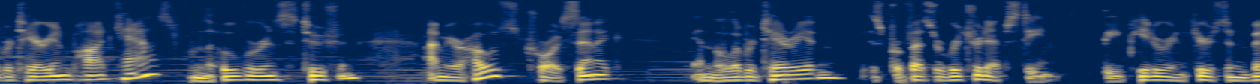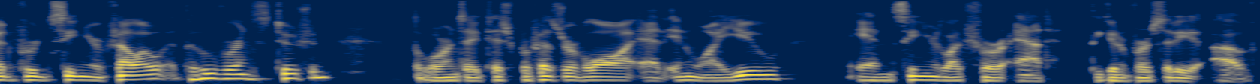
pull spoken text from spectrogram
Libertarian podcast from the Hoover Institution. I'm your host, Troy Senik, and the Libertarian is Professor Richard Epstein, the Peter and Kirsten Bedford Senior Fellow at the Hoover Institution, the Lawrence A. Tisch Professor of Law at NYU, and Senior Lecturer at the University of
